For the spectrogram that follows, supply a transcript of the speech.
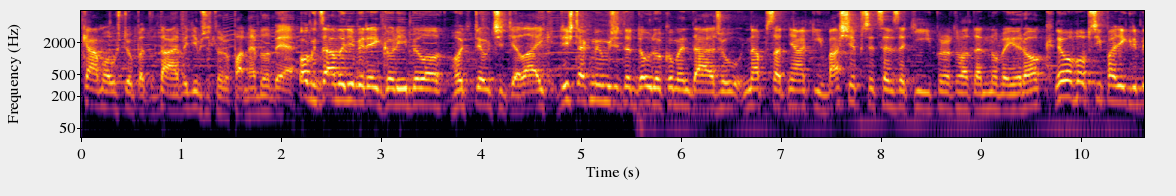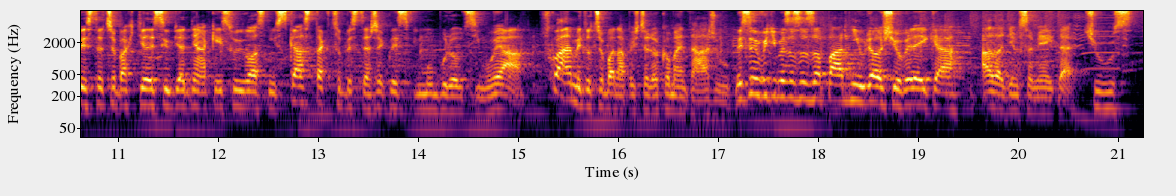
kámo, už to úplně vidím, že to dopadne blbě. Pokud vám lidi videjko líbilo, hoďte určitě like, když tak mi můžete dou do komentářů napsat nějaký vaše předsevzetí pro tohle ten nový rok, nebo po případě, kdybyste třeba chtěli si udělat nějaký svůj vlastní vzkaz, tak co byste řekli svýmu budoucímu já. Schválně mi to třeba napište do komentářů. My se uvidíme zase za pár dní u dalšího videjka a zatím se mějte. Čus.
